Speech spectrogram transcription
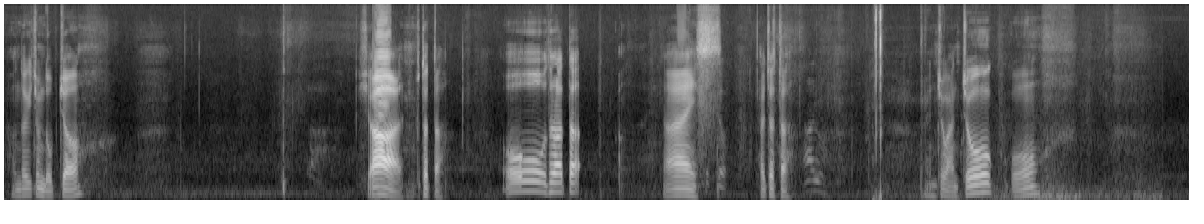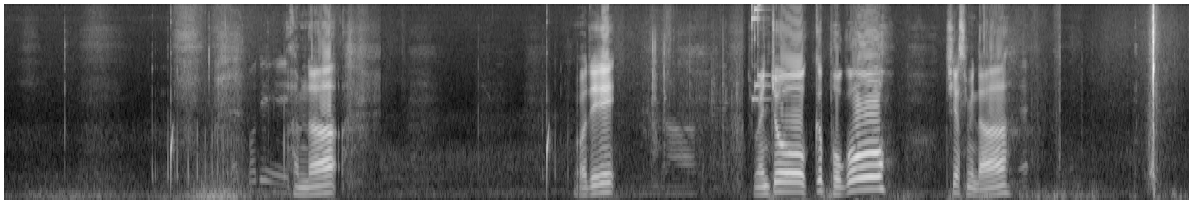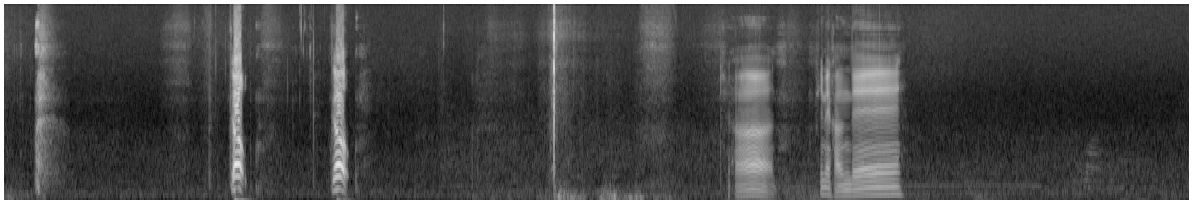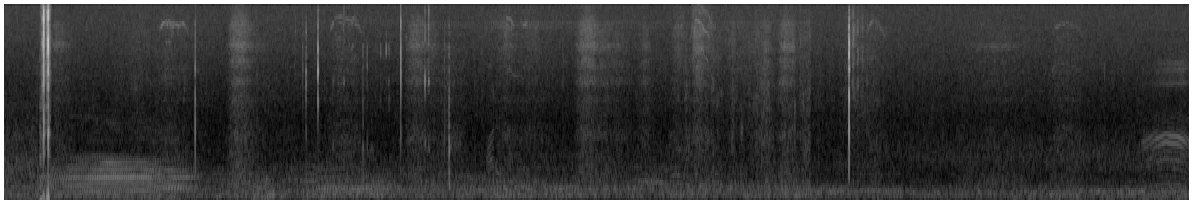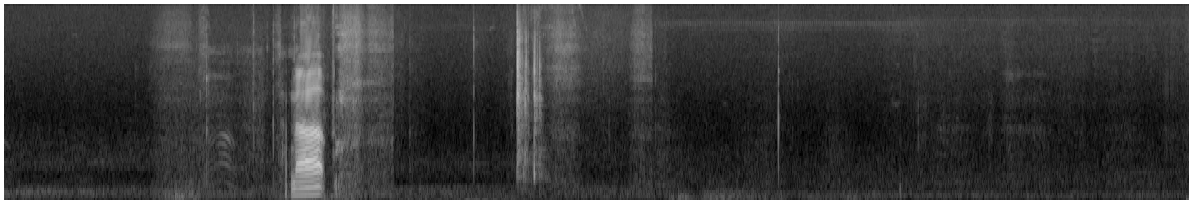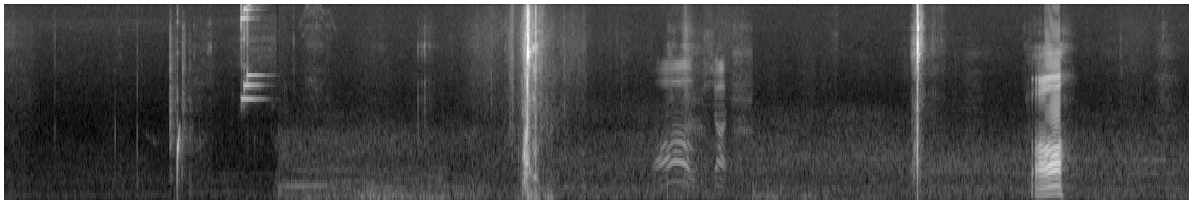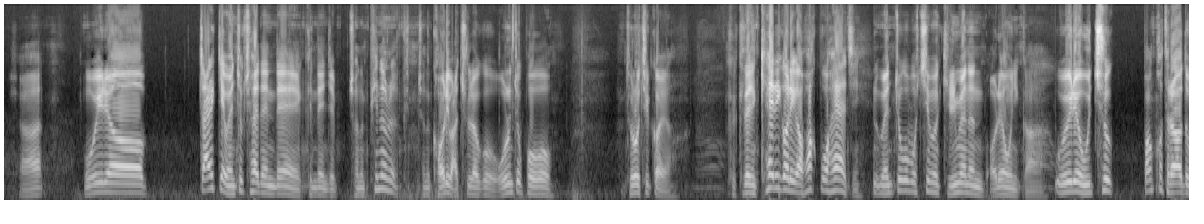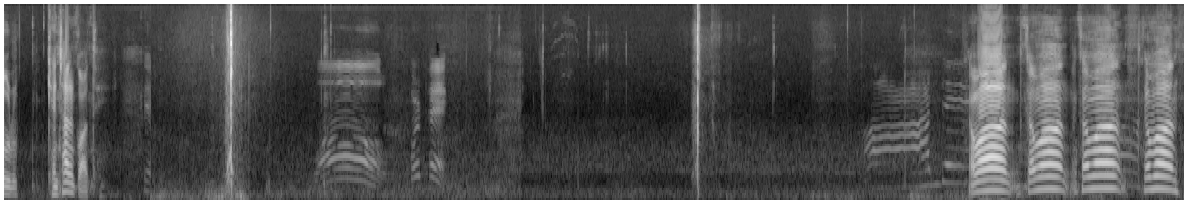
언덕이 좀 높죠. 샷 붙었다. 오 들어왔다. 나이스. 잘 쳤다. 왼쪽 안쪽 보고? 갑니다. 어디? 왼쪽 끝 보고 치겠습니다. 네. 고! 고! 자, 핀에 가는데. 나. 와우, 샷. 어. 샷. 오히려 짧게 왼쪽 쳐야 되는데 근데 이제 저는 핀을 저는 거리 맞추려고 오른쪽 보고 들어 칠 거예요. 어. 그 대신 캐리 거리가 확보해야지. 왼쪽으로 치면 길면은 어려우니까 아. 오히려 우측 벙커 들어가도 괜찮을 것 같아. 와우, 펄펙. 아, 안 돼. Come on, come on, come on, come on.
